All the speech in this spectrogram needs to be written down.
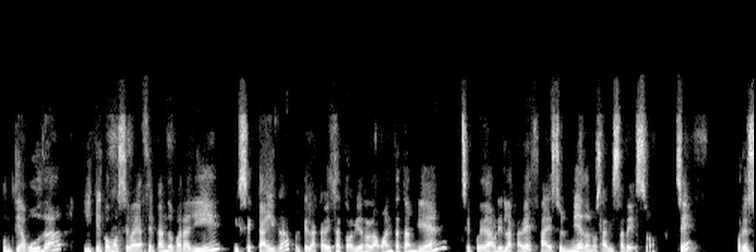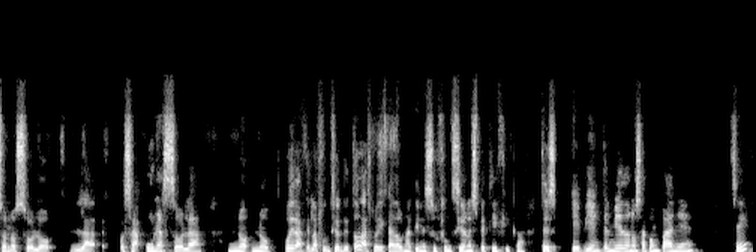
puntiaguda y que como se vaya acercando para allí y se caiga, porque la cabeza todavía no la aguanta tan bien, se puede abrir la cabeza. Eso el miedo nos avisa de eso. ¿Sí? Por eso no solo la, o sea, una sola no, no puede hacer la función de todas, porque cada una tiene su función específica. Entonces, qué bien que el miedo nos acompañe, ¿sí?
